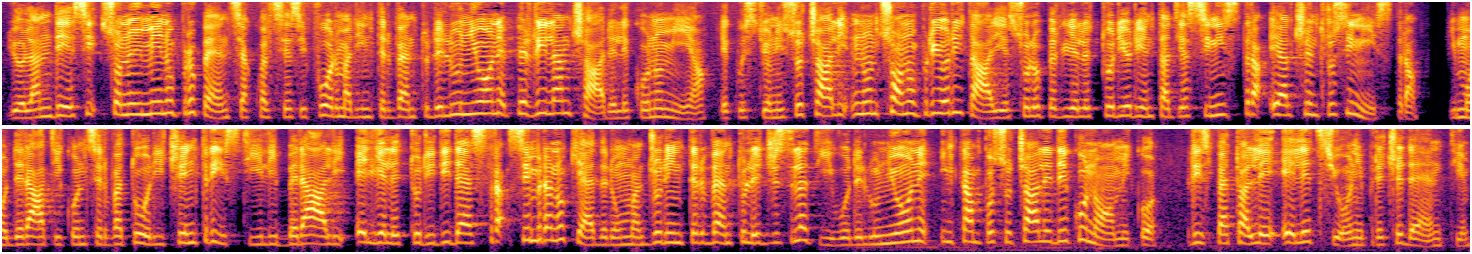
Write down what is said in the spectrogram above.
Gli olandesi sono i meno propensi a qualsiasi forma di intervento dell'Unione per rilanciare l'economia. Le questioni sociali non sono prioritarie solo per gli elettori orientati a sinistra e al centro-sinistra. I moderati, i conservatori, i centristi, i liberali e gli elettori di destra sembrano chiedere un maggiore intervento legislativo dell'Unione in campo sociale ed economico rispetto alle elezioni precedenti.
